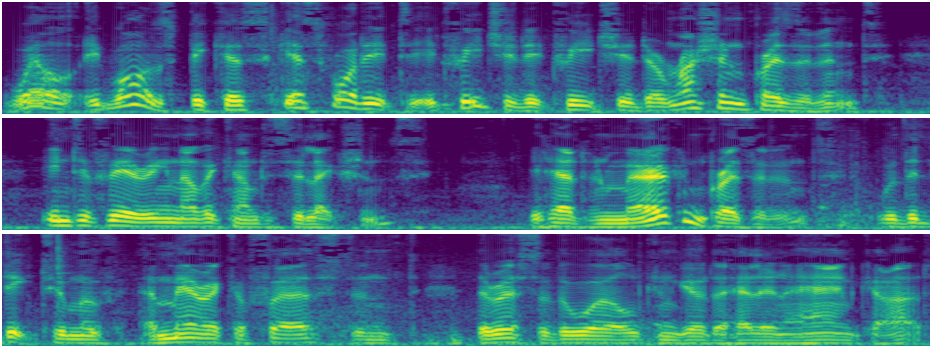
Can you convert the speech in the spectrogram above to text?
Well, it was because guess what? It it featured it featured a Russian president interfering in other countries' elections. It had an American president with the dictum of America first and the rest of the world can go to hell in a handcart.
